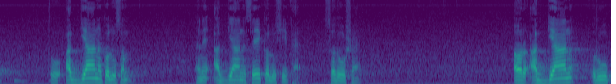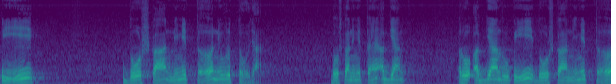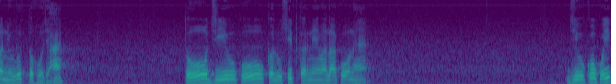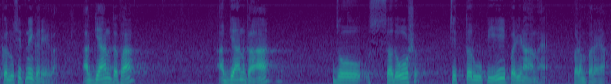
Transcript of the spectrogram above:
तो अज्ञान कलुषम, यानी अज्ञान से कलुषित है, सदोष है। और अज्ञान रूपी दोष का निमित्त निवृत्त हो जाए। दोष का निमित्त है अज्ञान। और वो अज्ञान रूपी दोष का निमित्त निवृत्त हो जाए तो जीव को कलुषित करने वाला कौन है? जीव को कोई कलुषित नहीं करेगा। अज्ञान तथा अज्ञान का जो सदोष चित्त रूपी परिणाम है, परंपराया,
